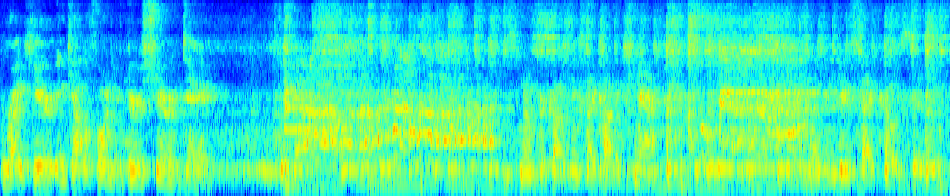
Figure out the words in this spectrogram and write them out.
right here in California. Here's Sharon Tay. It's known for causing psychotic snaps, drug-induced psychosis,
